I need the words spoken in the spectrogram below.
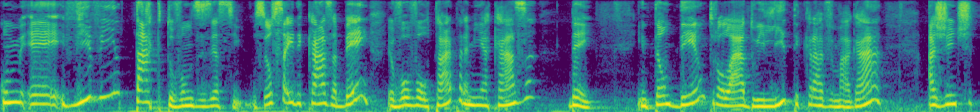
com, é, vivo e intacto, vamos dizer assim. Se eu sair de casa bem, eu vou voltar para minha casa bem. Então, dentro lá do Elite Krav Maga, a gente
